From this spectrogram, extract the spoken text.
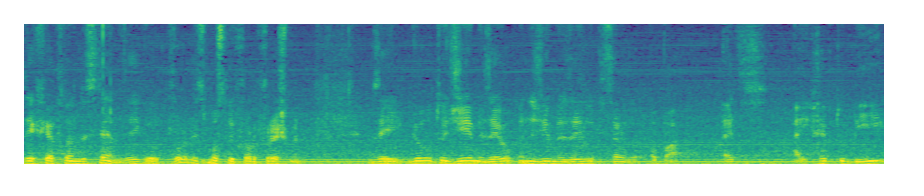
They have to understand. They go. For, it's mostly for freshmen. They go to gym. They open the gym. They look at something. Opa. I have to be.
